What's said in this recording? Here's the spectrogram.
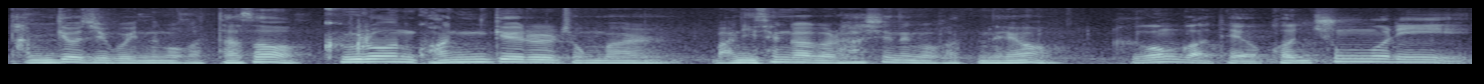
담겨지고 있는 것 같아서 그런 관계를 정말 많이 생각을 하시는 것 같네요. 그건 것 같아요. 건축물이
